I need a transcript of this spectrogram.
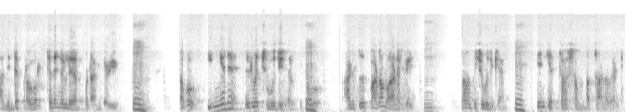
അതിന്റെ പ്രവർത്തനങ്ങളിൽ ഏർപ്പെടാൻ കഴിയും. അപ്പോ ഇങ്ങനെ ഉള്ള ചോദ്യങ്ങൾ ഇപ്പോ അടുത്തത് പണമാണെങ്കിൽ നമുക്ക് ചോദിക്കാം എനിക്ക് എത്ര സമ്പത്താണ് വേണ്ടത്?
